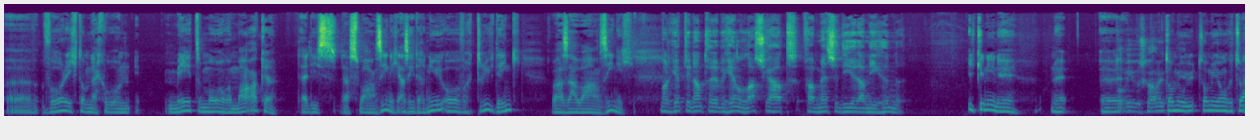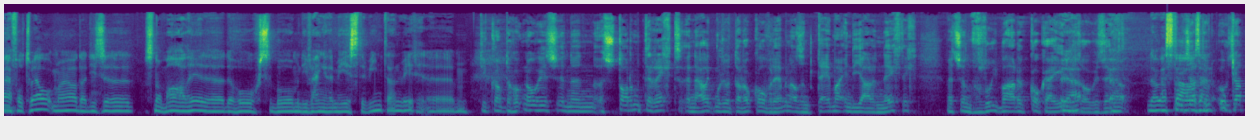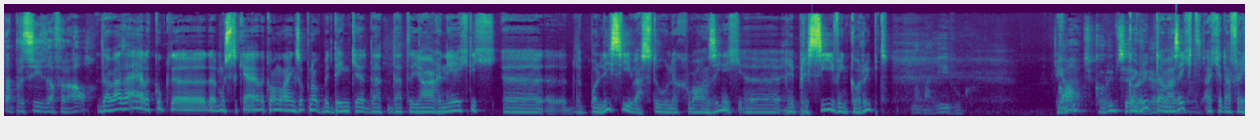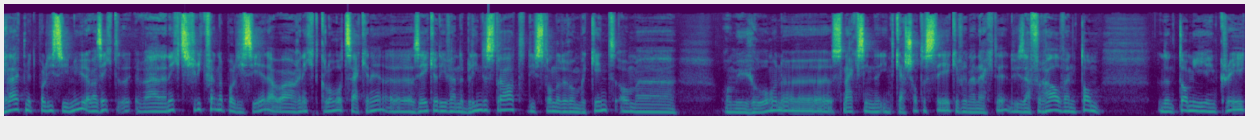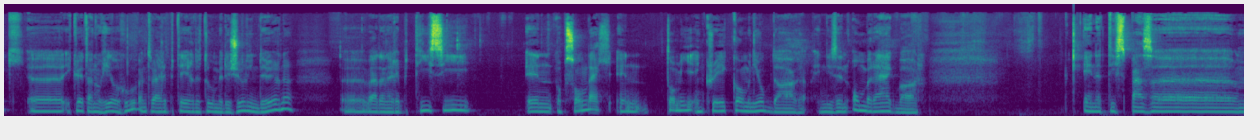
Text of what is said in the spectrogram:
voorrecht om dat gewoon mee te mogen maken. Dat is, dat is waanzinnig. Als ik er nu over terugdenk, was dat waanzinnig. Maar je hebt in Antwerpen geen last gehad van mensen die je dat niet gunden. Ik niet, nee. nee. Eh, Tommy waarschijnlijk. Tommy, Tommy ongetwijfeld wel, maar ja, dat is, eh, dat is normaal. Hè. De, de hoogste bomen die vangen de meeste wind dan weer. Ehm, Die kwam toch ook nog eens in een storm terecht. En eigenlijk moeten we het daar ook over hebben als een thema in de jaren 90. Met zijn vloeibare cocaïne, ja, zo gezegd. ja, dat was hoe, zat dan dat, hoe ook zat dat precies, dat verhaal? Dat was eigenlijk ook, de, dat moest ik eigenlijk onlangs ook nog bedenken, dat, dat de jaren 90, eh, de politie was toen nog waanzinnig eh, repressief en corrupt. Maar naïef ook. Ja, Corrupt, zeker, Corrupt, dat was echt, als je dat vergelijkt met de politie nu, dat was echt, we hadden echt schrik van de politie. Hè. Dat waren echt klootzakken. Hè. Eh, zeker die van de Blindenstraat, die stonden erom bekend om, eh, om u gewoon eh, s s'nachts in, het cachot te steken voor de nacht. Hè. Dus dat verhaal van Tom, de Tommy en Craig, eh, ik weet dat nog heel goed, want wij repeteerden toen met de Jules in Deurne. Eh, we hadden een repetitie in, op zondag en Tommy en Craig komen niet opdagen. En die zijn onbereikbaar. En het is pas, eh,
